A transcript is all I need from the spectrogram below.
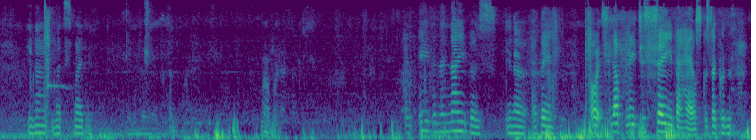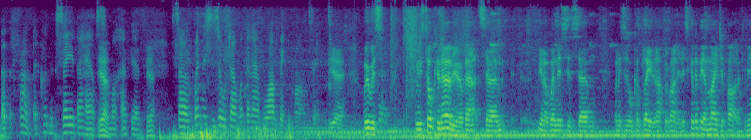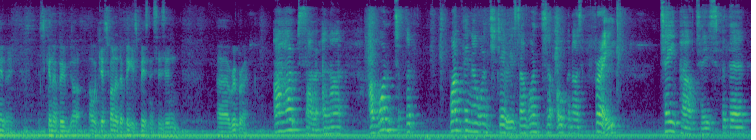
You know, and that's made it. Lovely. And even the neighbours, you know, have been. Oh, it's lovely to see the house because they couldn't at the front. They couldn't see the house Yeah. and what have you. Yeah. So when this is all done, we're going to have one big party. Yeah. We was we was talking earlier about um, you know when this is um, when this is all complete and up and running. It's going to be a major part of the community. It's going to be, uh, I would guess, one of the biggest businesses in uh. I hope so, and I, I want the one thing I want to do is I want to organise free tea parties for the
